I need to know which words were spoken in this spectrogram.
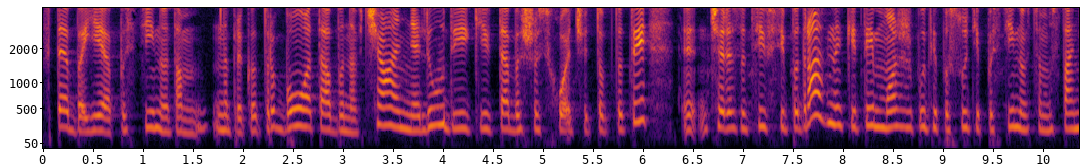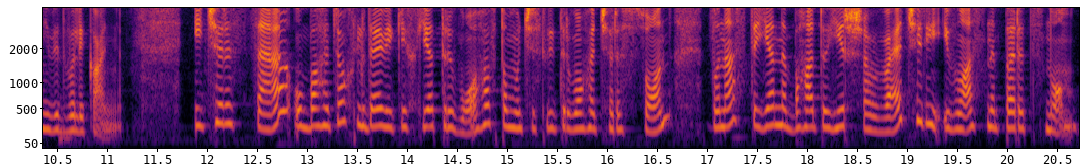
в тебе є постійно там, наприклад, робота або навчання, люди, які в тебе щось хочуть. Тобто, ти е, через оці всі подразники ти можеш бути по суті постійно в цьому стані відволікання. І через це у багатьох людей, в яких є тривога, в тому числі тривога через сон, вона стає набагато гірша ввечері і, власне, перед сном.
